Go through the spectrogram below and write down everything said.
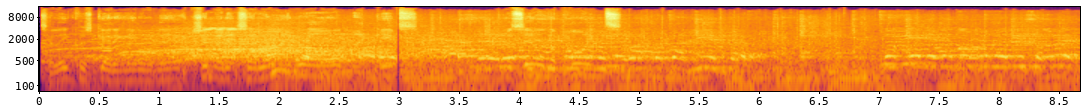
Talika's getting in on the action, but it's a line roll that gives Brazil the point. Coloca a Talita. Na palma da mão pra Larissa, vem.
